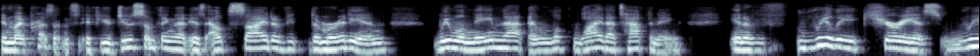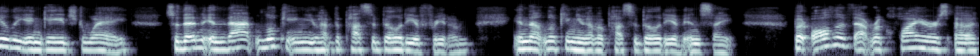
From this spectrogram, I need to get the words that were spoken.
in my presence. If you do something that is outside of the meridian, we will name that and look why that's happening in a really curious, really engaged way. So then in that looking, you have the possibility of freedom. In that looking, you have a possibility of insight. But all of that requires a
